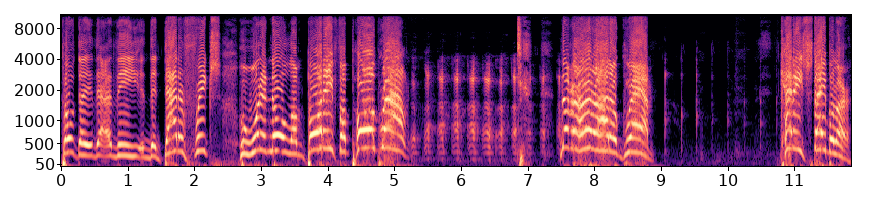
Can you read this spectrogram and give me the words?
the the the, the data freaks who wouldn't know Lombardi for Paul Brown. Never heard of Otto Graham. Kenny Stabler,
